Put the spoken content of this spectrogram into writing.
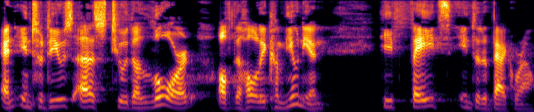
and introduced us to the Lord of the Holy Communion, he fades into the background.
